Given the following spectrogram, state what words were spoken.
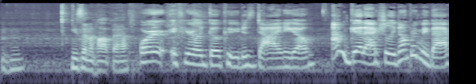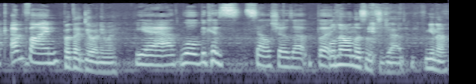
mhm. He's in a hot bath. Or if you're like Goku, you just die and you go, I'm good actually, don't bring me back. I'm fine. But they do anyway. Yeah, well, because Cell shows up, but Well, no one listens to Jad, you know.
